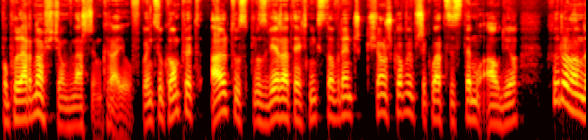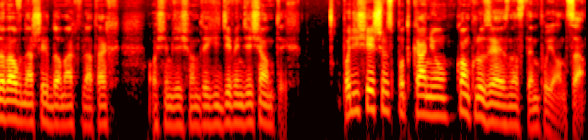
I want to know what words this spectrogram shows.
popularnością w naszym kraju. W końcu komplet Altus plus wieża Technics to wręcz książkowy przykład systemu audio, który lądował w naszych domach w latach 80. i 90. Po dzisiejszym spotkaniu konkluzja jest następująca.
